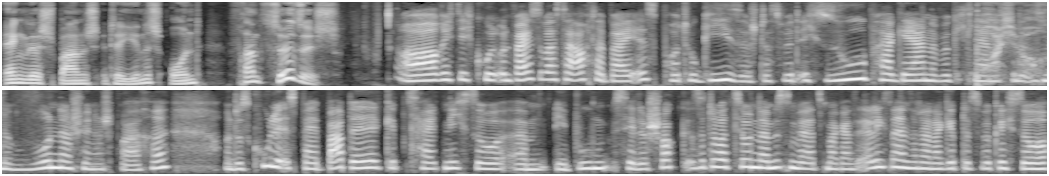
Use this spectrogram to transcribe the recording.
Englisch, Spanisch, Italienisch und Französisch. Oh, richtig cool. Und weißt du, was da auch dabei ist? Portugiesisch. Das würde ich super gerne wirklich lernen. Boah, Ich das auch. ist eine wunderschöne Sprache. Und das Coole ist, bei Bubble gibt es halt nicht so ähm, boom seele schock situationen da müssen wir jetzt mal ganz ehrlich sein, sondern da gibt es wirklich so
